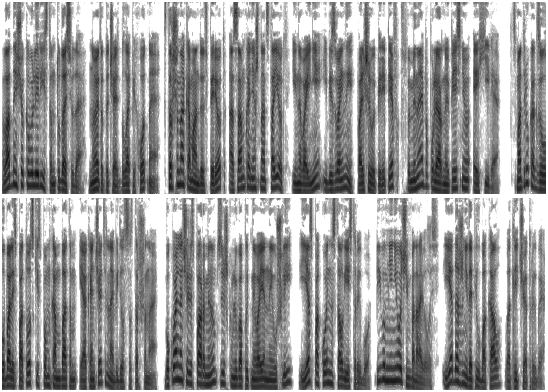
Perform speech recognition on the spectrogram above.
Ладно еще кавалеристам туда-сюда, но эта-то часть была пехотная. Старшина командует вперед, а сам, конечно, отстает. И на войне, и без войны, фальшиво перепев, вспоминая популярную песню «Эхиля». Смотрю, как заулыбались Потоцкий с помкомбатом, и окончательно обиделся старшина. Буквально через пару минут слишком любопытные военные ушли, и я спокойно стал есть рыбу. Пиво мне не очень понравилось, и я даже не допил бокал, в отличие от рыбы.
